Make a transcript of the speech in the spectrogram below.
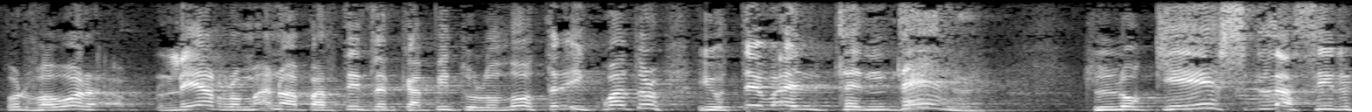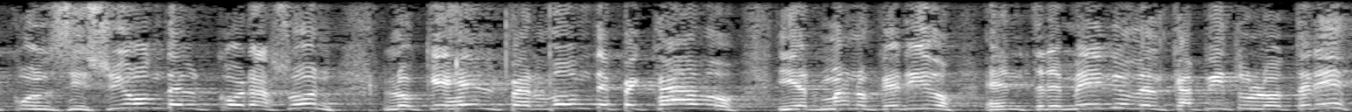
Por favor, lea Romano a partir del capítulo 2, 3 y 4 y usted va a entender lo que es la circuncisión del corazón, lo que es el perdón de pecado. Y hermano querido, entre medio del capítulo 3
